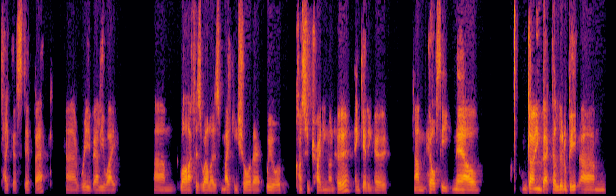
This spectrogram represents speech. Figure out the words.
take a step back, uh, reevaluate um, life as well as making sure that we were concentrating on her and getting her um, healthy. Now, going back a little bit, um,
